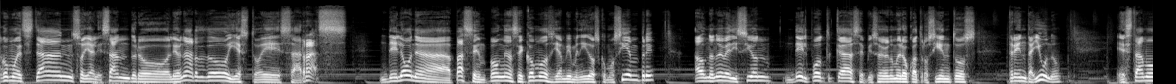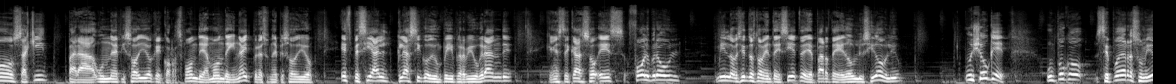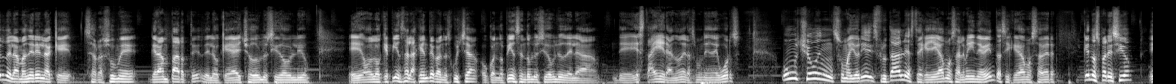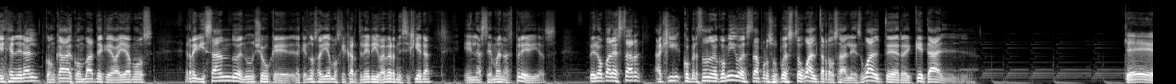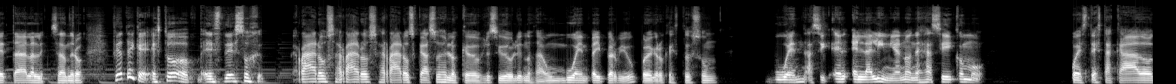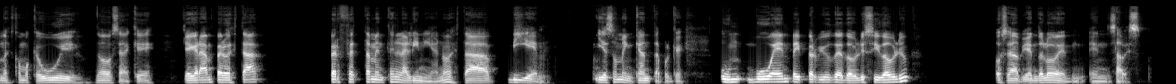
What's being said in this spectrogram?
¿cómo están? Soy Alessandro Leonardo y esto es Arras. De Lona, pasen, pónganse cómodos y bienvenidos como siempre a una nueva edición del podcast, episodio número 431. Estamos aquí para un episodio que corresponde a Monday Night, pero es un episodio especial, clásico de un pay-per-view grande, que en este caso es Fall Brawl 1997 de parte de WCW. Un show que un poco se puede resumir de la manera en la que se resume gran parte de lo que ha hecho WCW. Eh, o lo que piensa la gente cuando escucha o cuando piensa en WCW de, la, de esta era, ¿no? De las Monday Night Wars. Un show en su mayoría disfrutable hasta que llegamos al main event, así que vamos a ver qué nos pareció en general con cada combate que vayamos revisando en un show que, que no sabíamos qué cartelera iba a haber ni siquiera en las semanas previas. Pero para estar aquí conversándolo conmigo está por supuesto Walter Rosales. Walter, ¿qué tal? ¿Qué tal, Alexandro? Fíjate que esto es de esos raros, raros, raros casos en los que WCW nos da un buen pay-per-view, porque creo que esto es un buen, así, en, la línea, ¿no? No es así como, pues, destacado, no es como que, uy, no, o sea, que, qué gran, pero está perfectamente en la línea, ¿no? Está bien. Y eso me encanta, porque un buen pay-per-view de WCW, o sea, viéndolo en, en, ¿sabes?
